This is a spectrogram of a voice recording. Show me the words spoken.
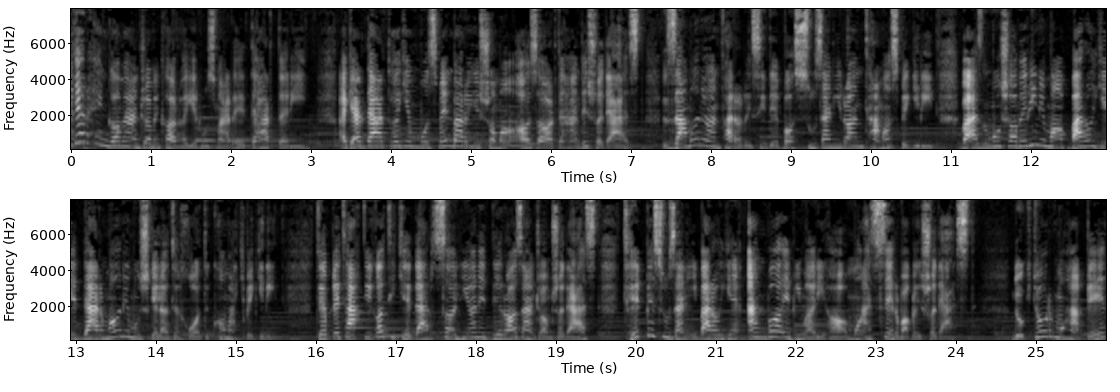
اگر هنگام انجام کارهای روزمره درد دارید اگر دردهای مزمن برای شما آزاردهنده شده است زمان آن فرا رسیده با سوزن ایران تماس بگیرید و از مشاورین ما برای درمان مشکلات خود کمک بگیرید. طبق تحقیقاتی که در سالیان دراز انجام شده است طب سوزنی برای انواع بیماری ها مؤثر واقع شده است. دکتر محقق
